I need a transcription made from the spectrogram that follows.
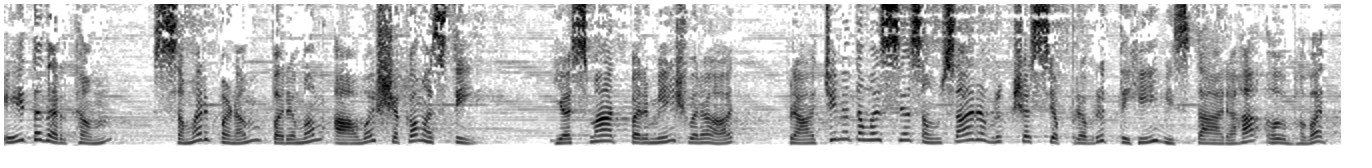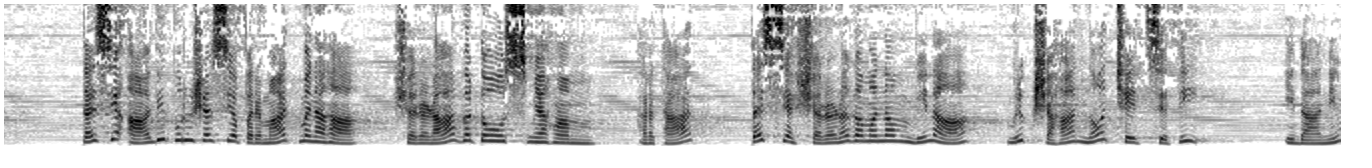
एतदर्थं समर्पणं परमम् आवश्यकमस्ति। यस्मात् परमेश्वरात् प्राचीनतमस्य संसारवृक्षस्य प्रवृत्तिः विस्तारः अभवत्। तस्य आदिपुरुषस्य परमात्मनः शरणागतोऽस्म्यहम्। अर्थात् तस्य शरणगमनं विना वृक्षः न छेत्स्यति। इदानीं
